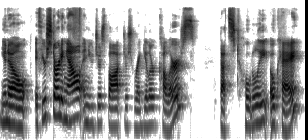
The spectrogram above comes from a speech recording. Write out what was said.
You know, if you're starting out and you just bought just regular colors, that's totally okay.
